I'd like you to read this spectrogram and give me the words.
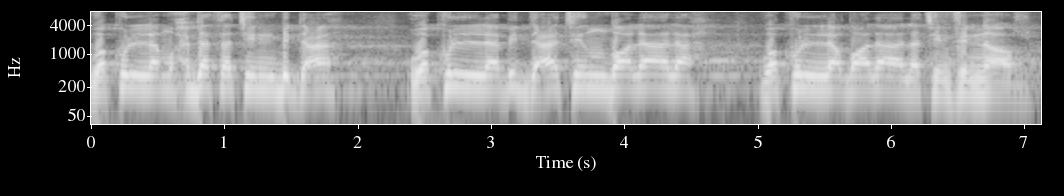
وكل محدثة بدعة وكل بدعة ضلالة وكل ضلاله في النار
